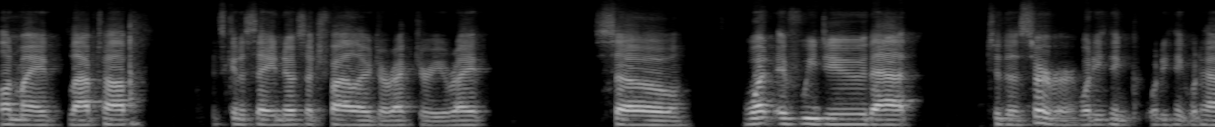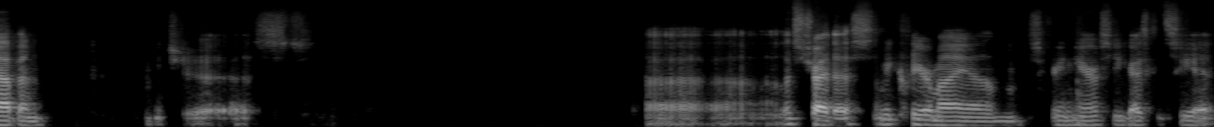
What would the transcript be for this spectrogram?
on my laptop, it's going to say no such file or directory, right? So what if we do that to the server? What do you think? What do you think would happen? Me just uh, let's try this. Let me clear my um, screen here so you guys can see it.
